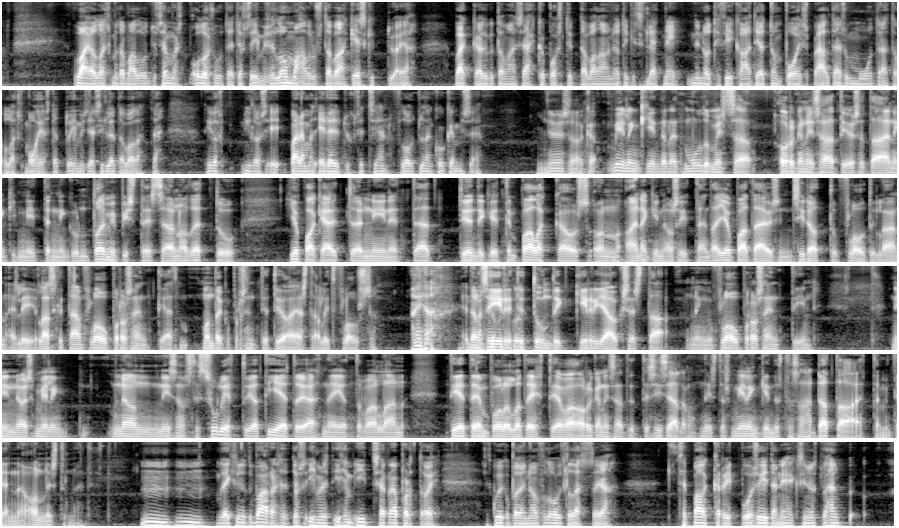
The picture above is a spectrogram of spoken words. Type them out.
vai ollaanko me tavallaan luotu sellaiset olosuhteet, jossa ihmisillä on mahdollisuus tavallaan keskittyä ja vaikka joku tavallaan sähköpostit tavallaan on jotenkin silleen, että ne, ne notifikaatiot on pois päältä ja sun muuta, että ollaanko me ohjastettu ihmisiä sillä tavalla, että niillä olisi, niillä olisi paremmat edellytykset siihen flow kokemiseen. Joo, se on aika mielenkiintoinen, että muutamissa organisaatioissa tai ainakin niiden niin kuin, toimipisteissä on otettu jopa käyttöön niin, että työntekijöiden palkkaus on ainakin osittain tai jopa täysin sidottu flow eli lasketaan flow-prosenttia, että montako prosenttia työajasta olit flowssa. Ja, että on siirrytty tuntikirjauksesta niin flow-prosenttiin, niin ne, olisi mielen, ne on niin sanotusti suljettuja tietoja, että ne ei ole tavallaan tieteen puolella tehtyjä, vaan organisaatioiden sisällä, mutta niistä olisi mielenkiintoista saada dataa, että miten ne on onnistuneet. Mm-hmm. Mutta eikö nyt vaarassa, että jos ihmiset itse raportoi, että kuinka paljon ne on flow ja se palkka riippuu siitä, niin eikö siinä nyt vähän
